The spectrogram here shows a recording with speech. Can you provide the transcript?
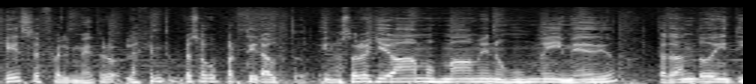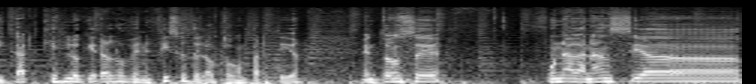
que ese fue el metro, la gente empezó a compartir auto. Y nosotros llevábamos más o menos un mes y medio tratando de indicar qué es lo que eran los beneficios del auto compartido. Entonces, fue una ganancia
